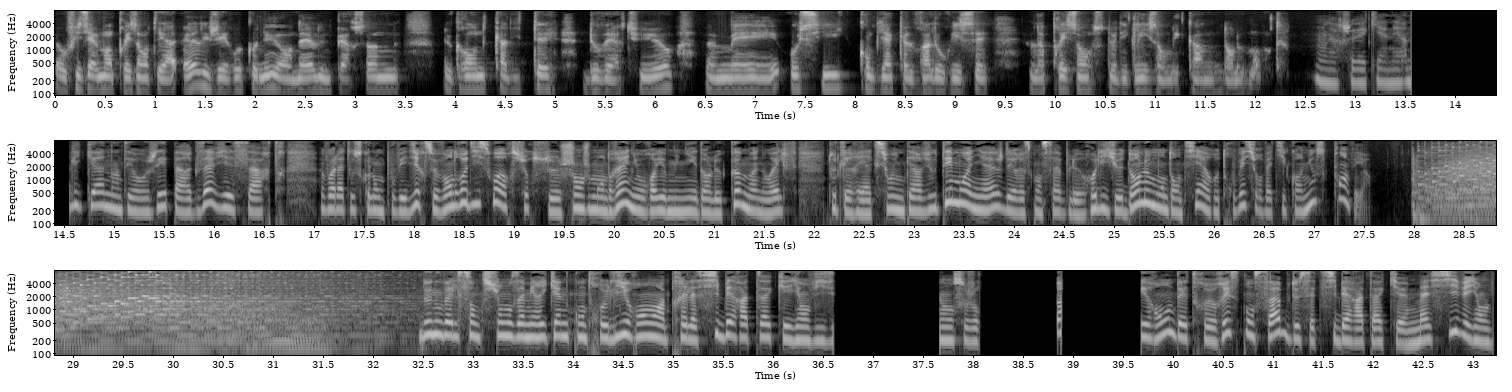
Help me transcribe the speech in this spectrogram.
officiellement présenté à elle et j'ai reconnu en elle une personne de grande qualité d'ouverture, mais aussi combien qu'elle valorisait la présence de l'église anglicane dans le monde. Anglicane interrogé par Xavier Sartre. Voilà tout ce que l'on pouvait dire ce vendredi soir sur ce changement de règne au Royaume-Uni et dans le Commonwealth. Toutes les réactions, interviews, témoignages des responsables religieux dans le monde entier à retrouver sur vaticannews.va. De nouvelles sanctions américaines contre l'Iran après la cyberattaque ayant visé aujourd'hui d'être responsable de cette cyberattaque massive ayant visé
